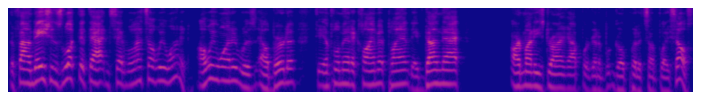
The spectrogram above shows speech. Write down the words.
the foundations looked at that and said, "Well, that's all we wanted. All we wanted was Alberta to implement a climate plan. They've done that. Our money's drying up. We're going to go put it someplace else."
